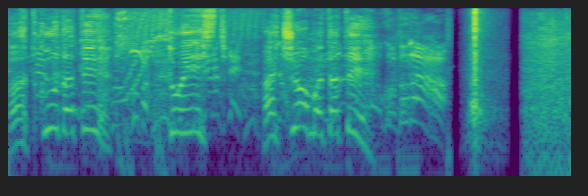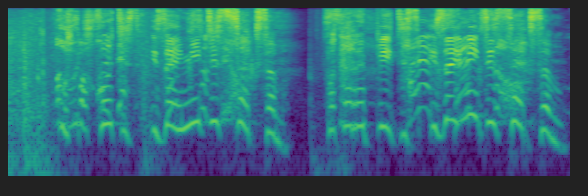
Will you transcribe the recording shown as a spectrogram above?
Откуда ты? То есть, о чем это ты? Успокойтесь и займитесь сексом. Поторопитесь и займитесь сексом.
